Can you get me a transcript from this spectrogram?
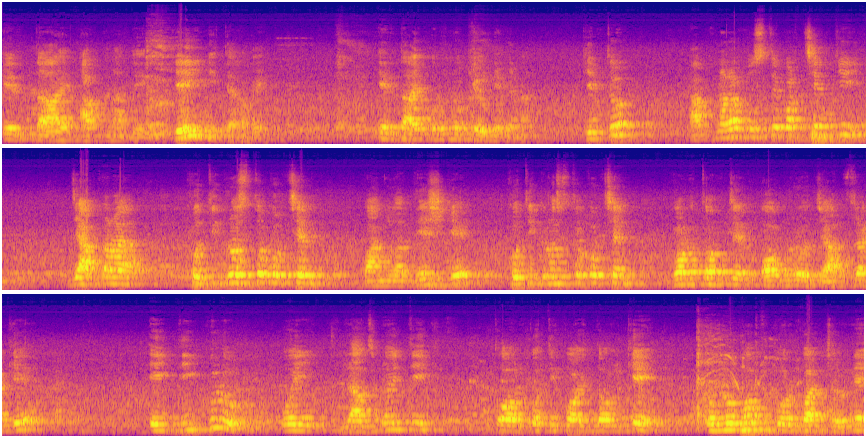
এর দায় আপনাদেরকেই নিতে হবে। এর দায় অন্য কেউ নেবে না। কিন্তু আপনারা বুঝতে পারছেন কি? যে আপনারা ক্ষতিগ্রস্ত করছেন বাংলাদেশকে, ক্ষতিগ্রস্ত করছেন গণতন্ত্রের অগ্রযাত্রাকে। এই দিকগুলো ওই রাজনৈতিক দল কতিপয় দলকে অনুভব করবার জন্যে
